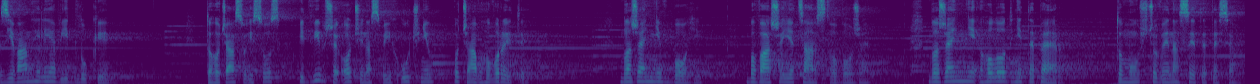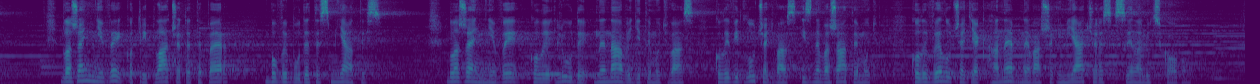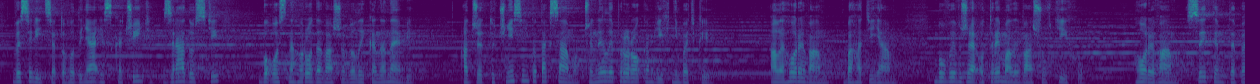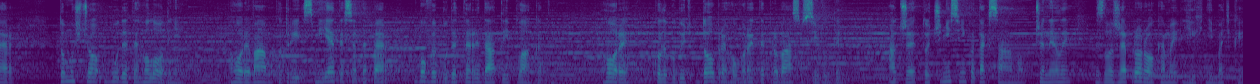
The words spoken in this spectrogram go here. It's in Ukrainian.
З Євангелія від Луки. Того часу Ісус, підвівши очі на своїх учнів, почав говорити: Блаженні в Богі, бо ваше є Царство Боже. Блаженні голодні тепер, тому що ви насититеся. Блаженні ви, котрі плачете тепер, бо ви будете сміятись. Блаженні ви, коли люди ненавидітимуть вас, коли відлучать вас і зневажатимуть, коли вилучать як ганебне ваше ім'я через Сина Людського. Веселіться того дня і скачіть з радості, бо ось нагорода ваша велика на небі, адже точнісінько так само чинили пророкам їхні батьки. Але горе вам, багатіям, бо ви вже отримали вашу втіху. Горе вам, ситим тепер, тому що будете голодні. Горе вам, котрі смієтеся тепер, бо ви будете ридати й плакати. Горе, коли будуть добре говорити про вас усі люди, адже точнісінько так само чинили з лжепророками їхні батьки.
